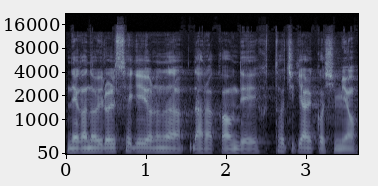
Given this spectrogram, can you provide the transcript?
내가 너희를 세계 여러 나- 나라 가운데 흩어지게 할 것이며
